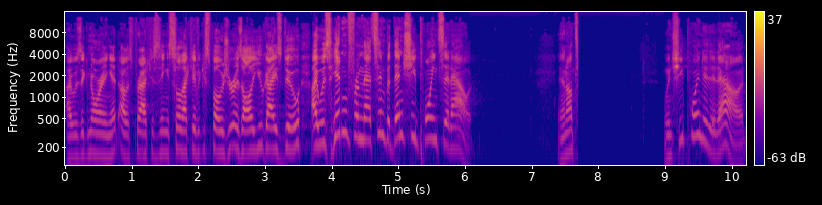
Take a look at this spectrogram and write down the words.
I was ignoring it. I was practicing selective exposure, as all you guys do. I was hidden from that sin, but then she points it out. And I'll tell you, when she pointed it out,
